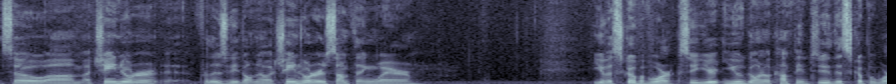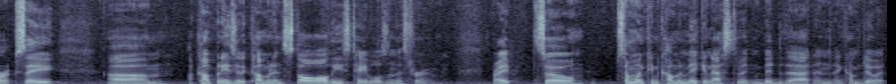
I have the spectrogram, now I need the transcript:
So um, a change order, uh, for those of you who don't know, a change order is something where you have a scope of work. So you're, you go into a company to do this scope of work. Say um, a company is going to come and install all these tables in this room, right? So someone can come and make an estimate and bid to that and, and come do it.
